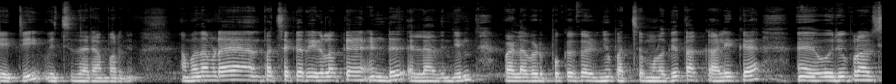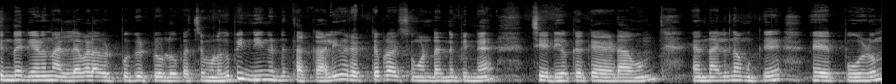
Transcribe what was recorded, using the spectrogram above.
കയറ്റി വെച്ച് തരാൻ പറഞ്ഞു. അപ്പോൾ നമ്മുടെ പച്ചക്കറികളൊക്കെ ഉണ്ട് എല്ലാതിന്റെയും വിളവെടുപ്പൊക്കെ കഴിഞ്ഞു. പച്ചമുളക് തക്കാളിയൊക്കെ ഒരു പ്രാവശ്യം തന്നെയാണ് നല്ല വിളവെടുപ്പ് കിട്ടുള്ളൂ. പച്ചമുളക് പിന്നെയും കിട്ടും. തക്കാളി ഒരൊറ്റ പ്രാവശ്യം കൊണ്ട് തന്നെ പിന്നെ ചെടിയൊക്കെ കേടാവും. എന്നാലും നമുക്ക് എപ്പോഴും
